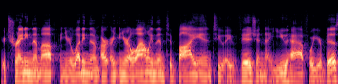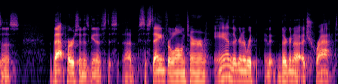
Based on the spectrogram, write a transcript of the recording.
you're training them up and you're letting them or, and you're allowing them to buy into a vision that you have for your business that person is going to uh, sustain for long term and they're going to re- they're going to attract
